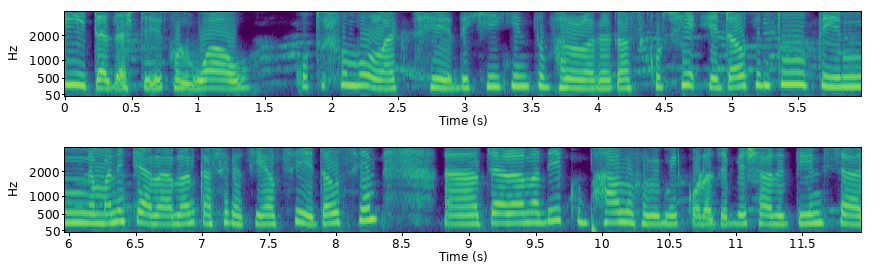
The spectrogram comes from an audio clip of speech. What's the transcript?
এইটা জাস্ট দেখুন ওয়াও কত সুন্দর লাগছে, দেখেই কিন্তু ভালো লাগা কাজ করছে। এটাও কিন্তু তিন মানে চার আনার কাছাকাছি আছে, এটাও সেম চার আনা দিয়ে খুব ভালোভাবে মেক করা যাবে, সাড়ে তিন, চার,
